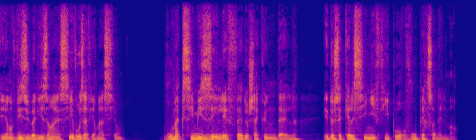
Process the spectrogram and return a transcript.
et en visualisant ainsi vos affirmations, vous maximisez l'effet de chacune d'elles et de ce qu'elles signifient pour vous personnellement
